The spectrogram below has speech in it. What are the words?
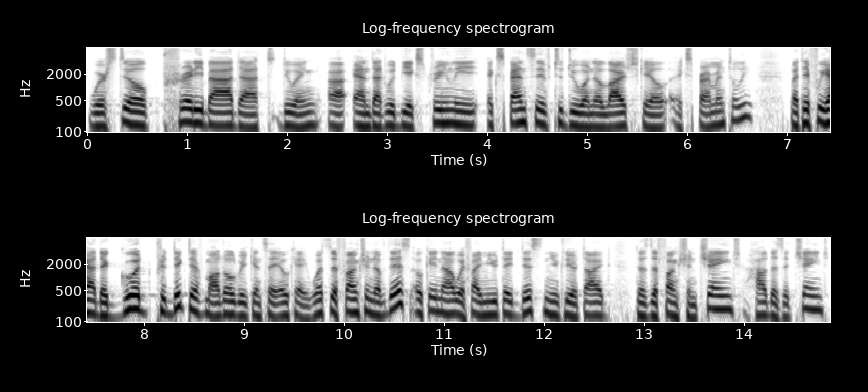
we're still pretty bad at doing, uh, and that would be extremely expensive to do on a large scale experimentally. But if we had a good predictive model, we can say, okay, what's the function of this? Okay, now if I mutate this nucleotide, does the function change? How does it change?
